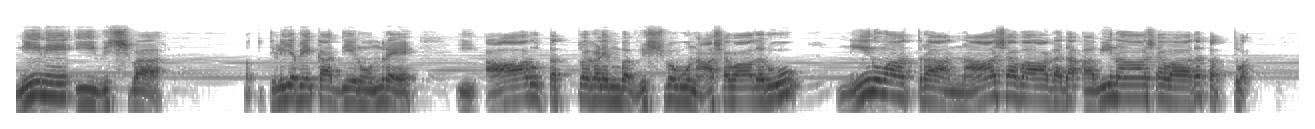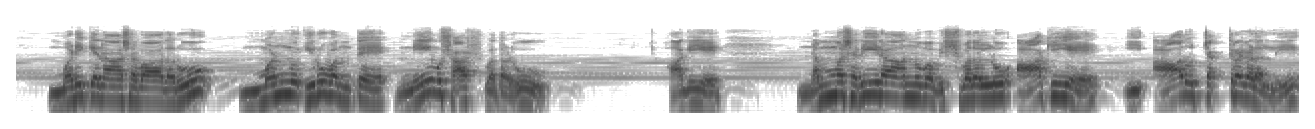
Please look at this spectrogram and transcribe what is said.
ನೀನೇ ಈ ವಿಶ್ವ. ಮತ್ತು ತಿಳಿಯಬೇಕಾದ್ದೇನು ಅಂದರೆ ಈ ಆರು ತತ್ವಗಳೆಂಬ ವಿಶ್ವವು ನಾಶವಾದರೂ ನೀನು ಮಾತ್ರ ನಾಶವಾಗದ ಅವಿನಾಶವಾದ ತತ್ವ. ಮಡಿಕೆ ನಾಶವಾದರೂ ಮಣ್ಣು ಇರುವಂತೆ ನೀನು ಶಾಶ್ವತಳು. ಹಾಗೆಯೇ ನಮ್ಮ ಶರೀರ ಅನ್ನುವ ವಿಶ್ವದಲ್ಲೂ ಆಕೆಯೇ ಈ ಆರು ಚಕ್ರಗಳಲ್ಲಿ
